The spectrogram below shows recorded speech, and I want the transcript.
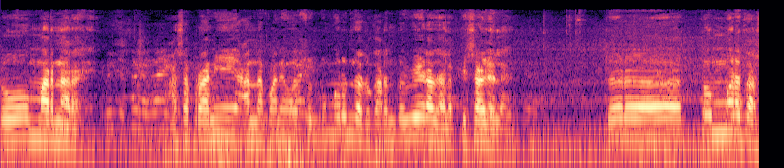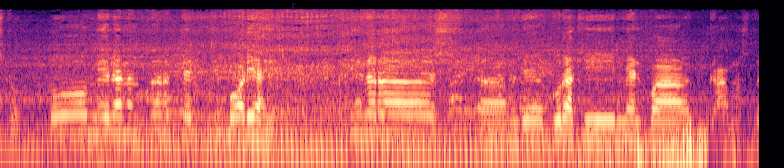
तो मरणार आहे. असा प्राणी अन्नपाणी वाचून तो मरून जातो कारण तो वेडा झाला पिसाळलेला आहे. तर तो मरत असतो. तो मेल्यानंतर त्याची जी बॉडी आहे ती जर श- म्हणजे गुराखी मेंढपाळ ग्रामस्थ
